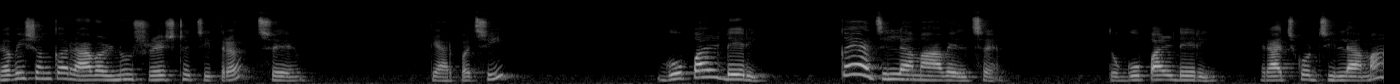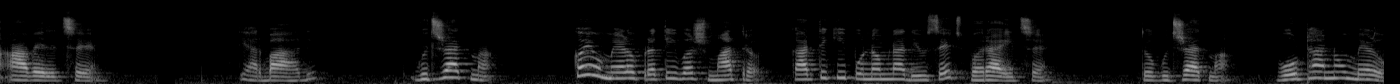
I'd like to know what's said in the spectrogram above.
રવિશંકર રાવળનું શ્રેષ્ઠ ચિત્ર છે. ત્યાર પછી ગોપાલ ડેરી કયા જિલ્લામાં આવેલ છે? તો ગોપાલ ડેરી, રાજકોટ જિલ્લામાં આવેલ છે. ત્યારબાદ ગુજરાતમાં કયો મેળો પ્રતિવર્ષ માત્ર કાર્તિકી પૂનમના દિવસે જ ભરાય છે? તો ગુજરાતમાં વોઠાનો મેળો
